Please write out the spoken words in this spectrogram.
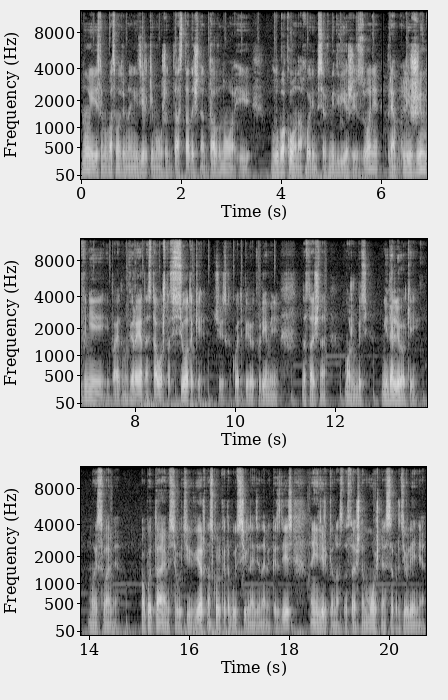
Ну и если мы посмотрим на недельки, мы уже достаточно давно и глубоко находимся в медвежьей зоне, прям лежим в ней, и поэтому вероятность того, что все-таки через какой-то период времени достаточно, может быть, недалекий, мы с вами попытаемся уйти вверх, насколько это будет сильная динамика здесь. На недельке у нас достаточно мощное сопротивление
